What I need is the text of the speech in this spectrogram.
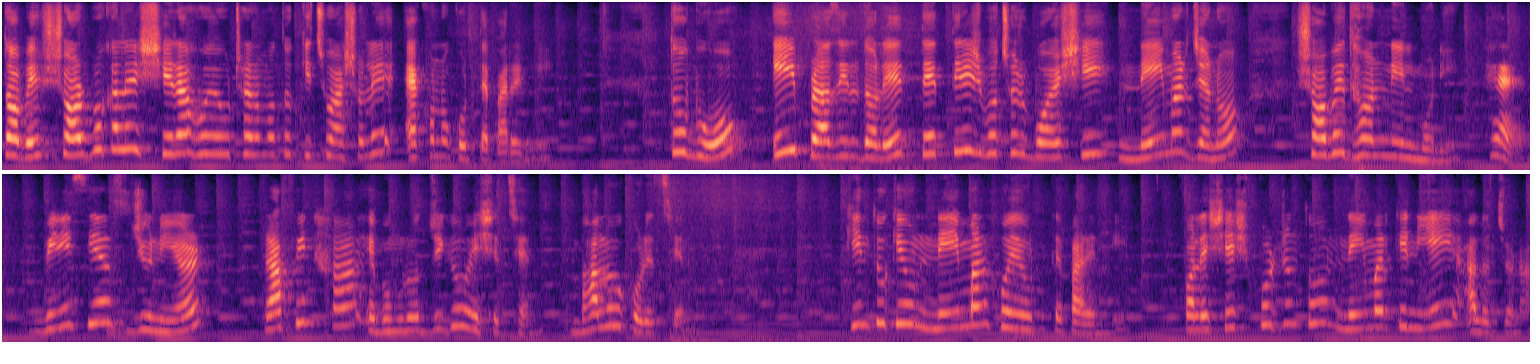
তবে সর্বকালের সেরা হয়ে ওঠার মতো কিছু আসলে এখনও করতে পারেননি। তবুও এই ব্রাজিল দলে ৩৩ বছর বয়সী নেইমার যেন সবে ধন নীলমণি। হ্যাঁ ভিনিসিয়াস জুনিয়র, রাফিনহা এবং রদ্রিগো এসেছেন। ভালোও করেছেন। কিন্তু কেউ নেইমার হয়ে উঠতে পারেননি। ফলে শেষ পর্যন্ত নেইমারকে নিয়েই আলোচনা।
